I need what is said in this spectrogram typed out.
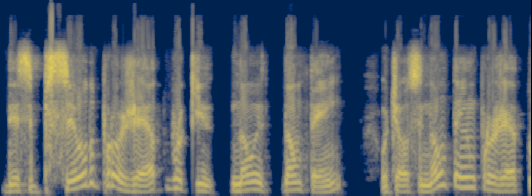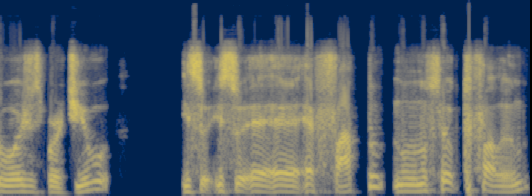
desse pseudo projeto, porque não, não tem. O Chelsea não tem um projeto hoje esportivo, isso, isso é, é- é fato, não, não sei o que estou falando,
